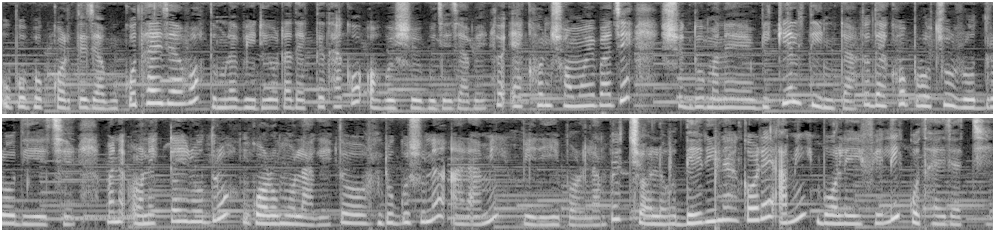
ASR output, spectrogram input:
উপভোগ করতে যাব। কোথায় যাব? তোমরা ভিডিওটা দেখতে থাকো, অবশ্যই বুঝে যাবে। তো এখন সময় বাজে শুধু মানে বিকেল তিনটা। তো দেখো প্রচুর রৌদ্র দিয়েছে। মানে অনেকটাই রৌদ্র, গরমও লাগে। তো ডুগু শোনা আর আমি বেরিয়ে পড়লাম। তো চলো দেরি না করে আমি বলেই ফেলি কোথায় যাচ্ছি।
